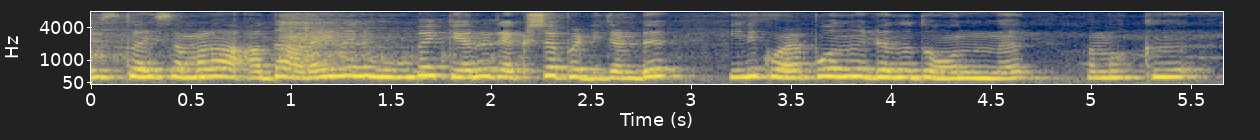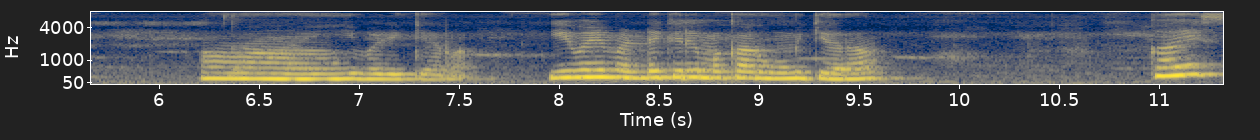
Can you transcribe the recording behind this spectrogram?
യെസ് നമ്മൾ അത് അടയുന്നതിന് മുമ്പേ കയറി രക്ഷപ്പെട്ടിട്ടുണ്ട്. ഇനി കുഴപ്പമൊന്നുമില്ലെന്ന് തോന്നുന്നു. നമുക്ക് ഈ വഴി കയറാം ഈ വഴി മണ്ടേ കയറി നമുക്ക് ആ റൂമിൽ കയറാം കൈസ്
